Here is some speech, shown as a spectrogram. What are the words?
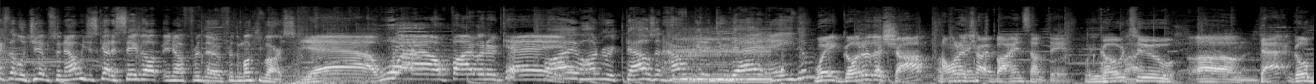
Max level gym, so now we just gotta save up enough for the for the monkey bars. Yeah. Wow. 500k. 500,000, how are we gonna do that, Adam? Wait, go to the shop. I want to try buying something. What do you Go wanna to um that go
